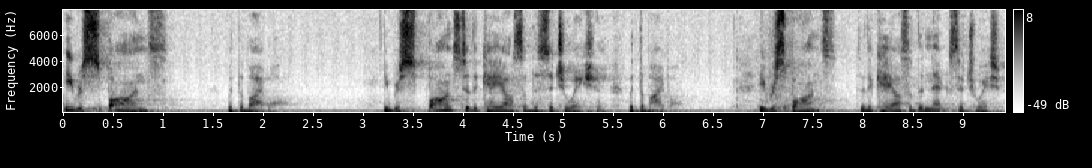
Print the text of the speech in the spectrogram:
he responds with the Bible. He responds to the chaos of the situation with the Bible. He responds to the chaos of the next situation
